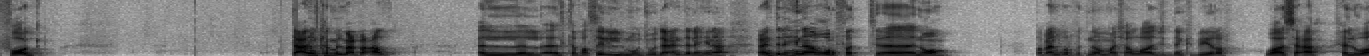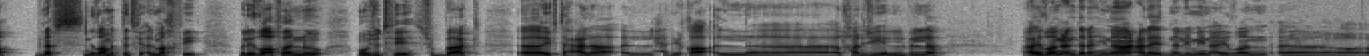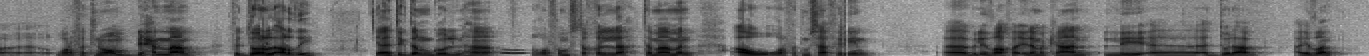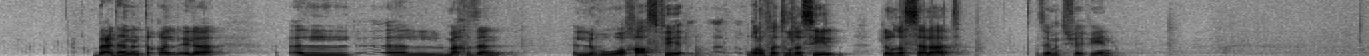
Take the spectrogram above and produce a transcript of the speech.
فوق. تعالوا نكمل مع بعض ال- ال- التفاصيل الموجودة عندنا هنا. عندنا هنا غرفة آه، نوم. طبعا غرفة نوم ما شاء الله جدا كبيرة واسعة حلوة بنفس نظام التدفئة المخفي بالإضافة أنه موجود فيه شباك آه، يفتح على الحديقة ال- آه، الخارجية للفيلا. أيضا عندنا هنا على يدنا اليمين أيضا غرفة نوم بحمام في الدور الأرضي. يعني تقدر نقول إنها غرفة مستقلة تماما أو غرفة مسافرين آه، بالإضافة إلى مكان للدولاب أيضا. بعدها ننتقل ال- المخزن اللي هو خاص في غرفة الغسيل للغسالات زي ما أنتم شايفين.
